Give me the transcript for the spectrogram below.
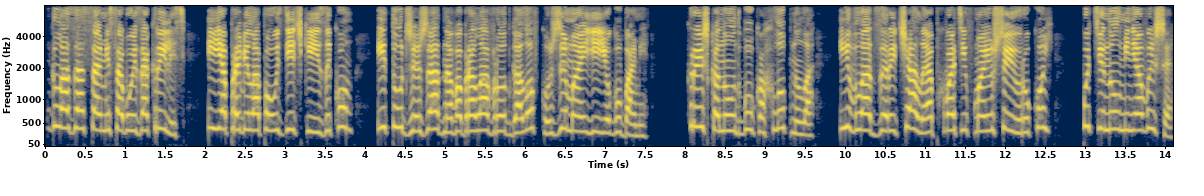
Глаза сами собой закрылись, и я провела по уздечке языком и тут же жадно вобрала в рот головку, сжимая ее губами. Крышка ноутбука хлопнула, и Влад зарычал и, обхватив мою шею рукой, потянул меня выше,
